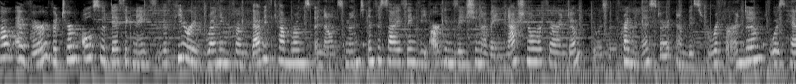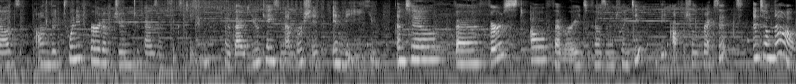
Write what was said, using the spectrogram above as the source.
However, the term also designates the period running from David Cameron's announcement emphasizing the organization of a national referendum. He was the Prime Minister, and this referendum was held on the 23rd of June 2016 about UK's membership in the EU. Until the 1st of February 2020, the official Brexit, until now,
